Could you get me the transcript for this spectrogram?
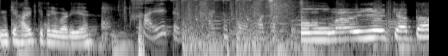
इनकी हाइट कितनी बड़ी है? हाइट हाइट तो बहुत ओ ये क्या था?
